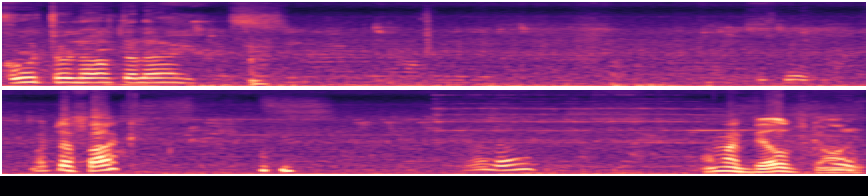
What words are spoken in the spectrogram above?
Who turned off the lights? What the fuck? I don't know. All my build's gone.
